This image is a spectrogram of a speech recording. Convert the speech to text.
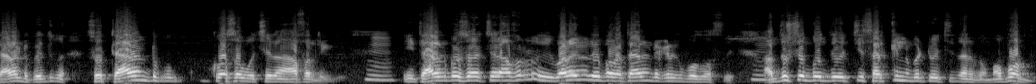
టాలెంట్ పెంచుకు సో టాలెంట్ కోసం వచ్చిన ఆఫర్లు ఇవి. ఈ టాలెంట్ కోసం వచ్చిన ఆఫర్లు ఇవాళైనా రేపు ఆ టాలెంట్ ఎక్కడికి పోదు వస్తుంది. అదృష్టం కొద్ది వచ్చి సర్కిల్ని బట్టి వచ్చింది అనుకో మపోద్ది.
